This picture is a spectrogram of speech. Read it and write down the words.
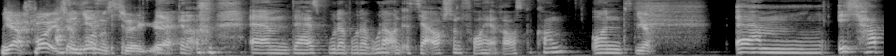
Ja, voll, ich so, yes, Bonustrack. Ja. ja, genau. Ähm, der heißt Bruder, Bruder, Bruder und ist ja auch schon vorher rausgekommen. Und ja ähm, ich habe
